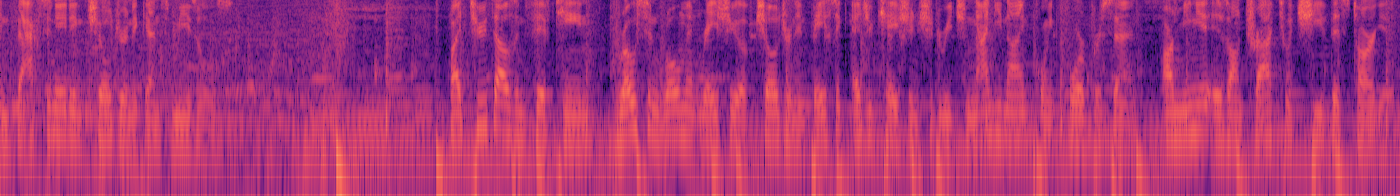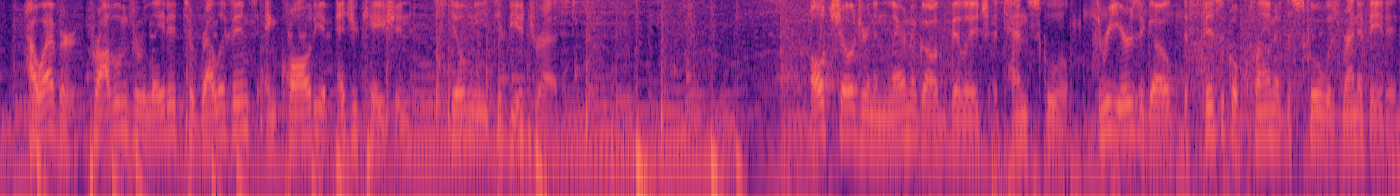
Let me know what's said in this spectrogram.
in vaccinating children against measles. By 2015, gross enrollment ratio of children in basic education should reach 99.4%. Armenia is on track to achieve this target. However, problems related to relevance and quality of education still need to be addressed. All children in Lernagog village attend school. Three years ago, the physical plan of the school was renovated.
